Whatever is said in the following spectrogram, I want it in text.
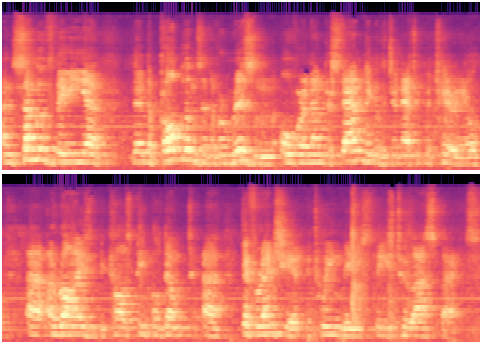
And some of the, uh, the, the, problems that have arisen over an understanding of the genetic material uh, arise because people don't uh, differentiate between these, these two aspects.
